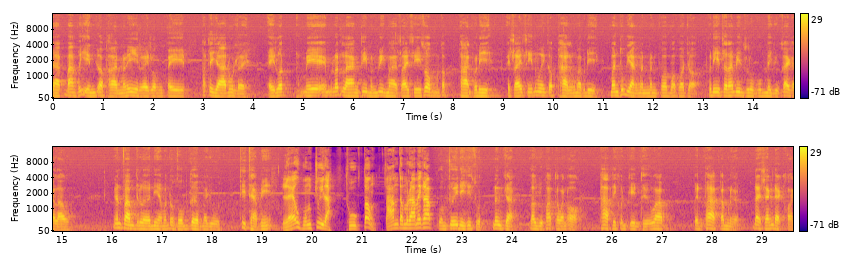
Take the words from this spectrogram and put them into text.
จากบางพระอินทร์ก็ผ่านมานี่เลยลงไปพัทยานู่นเลย ไอ้รถเมล์รถรางที่มันวิ่งมาสายสีส้มมันก็ผ่านพอดีไอ้สายสีน้ำเงินก็ผ่านลงมาพอดี มันทุกอย่างมันมันพอเหมาะพอเจาะพอดีสนามบินสุวรรณภูมิเนี่ยอยู่ใกล้กับเรางั้นความเจริญเนี่ยมันต้องโถมเติมมาอยู่ที่แถบนี้ แล้วหวงจุ้ยล่ะ ถูกต้อง ตามตำราไหมครับฮวงจุ้ยดีที่สุด เนื่องจากเราอยู่ภาคตะวันออก ภาพที่คนจีนถือว่าเป็นภาคกำเนิดได้แสงแดดก่อน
